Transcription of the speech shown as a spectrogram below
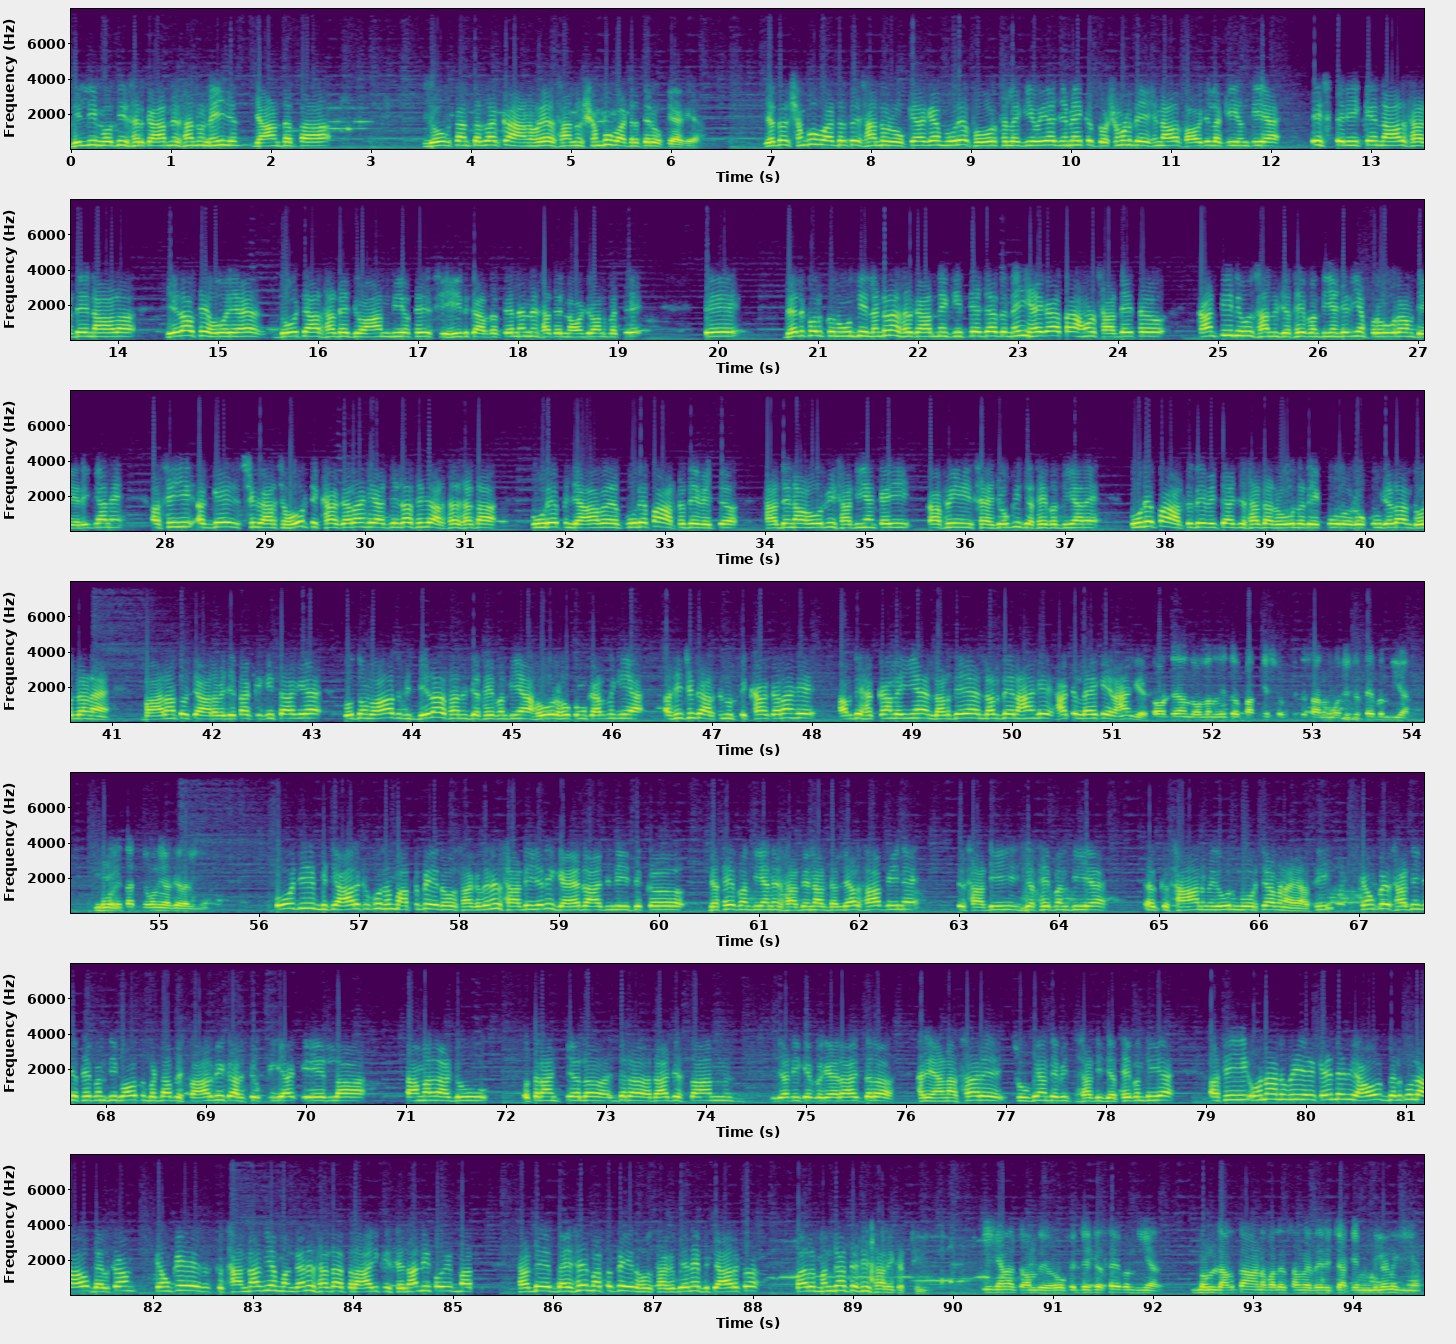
ਦਿੱਲੀ ਮੋਦੀ ਸਰਕਾਰ ਨੇ ਸਾਨੂੰ ਨਹੀਂ ਜਾਣ ਦਿੱਤਾ। ਲੋਕਤੰਤਰ ਦਾ ਘਾਣ ਹੋਇਆ, ਸਾਨੂੰ ਸ਼ੰਭੂ ਬਾਰਡਰ ਤੇ ਰੋਕਿਆ ਗਿਆ। ਜਦੋਂ ਸ਼ੰਭੂ ਬਾਰਡਰ ਤੇ ਸਾਨੂੰ ਰੋਕਿਆ ਗਿਆ ਮੂਰੇ ਫੋਰਸ ਲੱਗੀ ਹੋਈ ਹੈ, ਜਿਵੇਂ ਇੱਕ ਦੁਸ਼ਮਣ ਦੇਸ਼ ਨਾਲ ਫੌਜ ਲੱਗੀ ਹੁੰਦੀ ਹੈ। ਇਸ ਤਰੀਕੇ ਨਾਲ ਸਾਡੇ ਨਾਲ ਜਿਹੜਾ ਉੱਥੇ ਹੋ ਰਿਹਾ ਦੋ ਚਾਰ ਸਾਡੇ ਜਵਾਨ ਵੀ ਉੱਥੇ ਸ਼ਹੀਦ ਕਰ ਦਿੱਤੇ ਇਹਨਾਂ ਨੇ ਸਾਡੇ ਨੌਜਵਾਨ ਬੱਚੇ। ਤੇ ਬਿਲਕੁਲ ਕਾਨੂੰਨ ਦੀ ਲੰਘਣਾ ਸਰਕਾਰ ਨੇ ਕੀਤੀ ਹੈ, ਜਦ ਨਹੀਂ ਹੈਗਾ ਤਾਂ ਹੁਣ ਸਾਡੇ ਇੱਥੇ ਕੰਟੀਨਿਊ ਸਾਨੂੰ ਜਥੇਬੰਦੀਆਂ ਜਿਹੜੀਆਂ ਪ੍ਰੋਗਰਾਮ ਦੇ ਰਹੀਆਂ ਨੇ, ਅਸੀਂ ਅੱਗੇ ਸੰਘਰਸ਼ ਹੋਰ ਤਿੱਖਾ ਕਰਾਂਗੇ। ਅੱਜ ਜਿਹੜਾ ਸੰਘਰਸ਼ ਹੈ ਸਾਡਾ ਪੂਰੇ ਪੰਜਾਬ, ਪੂਰੇ ਭਾਰਤ ਦੇ ਵਿੱਚ। ਸਾਡੇ ਨਾਲ ਹੋਰ ਵੀ ਸਾਡੀਆਂ ਕਈ ਕਾਫੀ ਸਹਿਯੋਗੀ ਜਥੇਬੰਦੀਆਂ ਨੇ। ਪੂਰੇ ਭਾਰਤ ਦੇ ਵਿੱਚ ਅੱਜ ਸਾਡਾ ਰੋਲ ਰੇਕੂ, ਰੋਕੂ ਜਿਹੜਾ ਅੰਦੋਲਨ ਹੈ 12 ਤੋਂ 4 ਵਜੇ ਤੱਕ ਕੀਤਾ ਗਿਆ। ਉਦੋਂ ਬਾਅਦ ਵੀ ਜਿਹੜਾ ਸਾਨੂੰ ਜਥੇਬੰਦੀਆਂ ਹੋਰ ਹੁਕਮ ਕਰਨਗੀਆਂ, ਅਸੀਂ ਸੰਘਰਸ਼ ਨੂੰ ਤਿੱਖਾ ਕਰਾਂਗੇ। ਆਪਦੇ ਹੱਕਾਂ ਲਈ ਹੈ, ਲੜਦੇ ਆ ਲੜਦੇ ਰਹਾਂਗੇ, ਹੱਕ ਲੈ ਕੇ ਰਹਾਂਗੇ। ਤੁਹਾਡੇ ਅੰਦੋਲਨ ਵਿੱਚ ਬਾਕੀ ਸੰਯੁਕਤ ਕਿਸਾਨ ਮੋਰਚੇ ਜਥੇਬੰਦੀਆਂ ਉਹ ਅਜੇ ਤੱਕ ਕਿਉਂ ਨਹੀਂ ਅੱਗੇ ਰਲੀਆਂ? ਉਹ ਜੀ ਵਿਚਾਰਕ ਕੁਝ ਮਤਭੇਦ ਹੋ ਸਕਦੇ ਨੇ। ਸਾਡੀ ਜਿਹੜੀ ਗੈਰ ਰਾਜਨੀਤਿਕ ਜਥੇਬੰਦੀਆਂ ਨੇ ਸਾਡੇ ਨਾਲ ਡੱਲੇਵਾਲ ਸਾਹਿਬ ਵੀ ਨੇ ਤੇ ਸਾਡੀ ਜਥੇਬੰਦੀ ਹੈ ਕਿਸਾਨ ਮਜ਼ਦੂਰ ਮੋਰਚਾ ਬਣਾਇਆ ਸੀ। ਕਿਉਂਕਿ ਸਾਡੀ ਜਥੇਬੰਦੀ ਬਹੁਤ ਵੱਡਾ ਵਿਸਤਾਰ ਵੀ ਕਰ ਚੁੱਕੀ ਹੈ। ਕੇਰਲਾ ਤਾਮਿਲਨਾਡੂ ਉੱਤਰਾਂਚਲ ਇੱਧਰ ਰਾਜਸਥਾਨ ਜਾਣੀ ਕਿ ਵਗੈਰਾ ਇੱਧਰ ਹਰਿਆਣਾ ਸਾਰੇ ਸੂਬਿਆਂ ਦੇ ਵਿੱਚ ਸਾਡੀ ਜਥੇਬੰਦੀ ਹੈ। ਅਸੀਂ ਉਹਨਾਂ ਨੂੰ ਵੀ ਇਹ ਕਹਿੰਦੇ ਵੀ ਆਓ ਬਿਲਕੁਲ ਆਓ ਵੈਲਕਮ ਕਿਉਂਕਿ ਕਿਸਾਨਾਂ ਦੀਆਂ ਮੰਗਾਂ ਨੇ ਸਾਡਾ ਇਤਰਾਜ਼ ਕਿਸੇ ਨਾਲ ਨਹੀਂ ਕੋਈ ਮਤ ਸਾਡੇ ਵੈਸੇ ਮਤਭੇਦ ਹੋ ਸਕਦੇ ਨੇ ਵਿਚਾਰਕ ਪਰ ਮੰਗਾਂ ਤੇ ਅਸੀਂ ਸਾਰੇ ਇਕੱਠੇ ਹਾਂ। ਕੀ ਕਹਿਣਾ ਚਾਹੁੰਦੇ ਹੋ ਕਿ ਜੇ ਜਥੇਬੰਦੀਆਂ ਤੁਹਾਨੂੰ ਲੱਗਦਾ ਆਉਣ ਵਾਲੇ ਸਮੇਂ ਦੇ ਵਿੱਚ ਆ ਕੇ ਮਿਲਣਗੀਆਂ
